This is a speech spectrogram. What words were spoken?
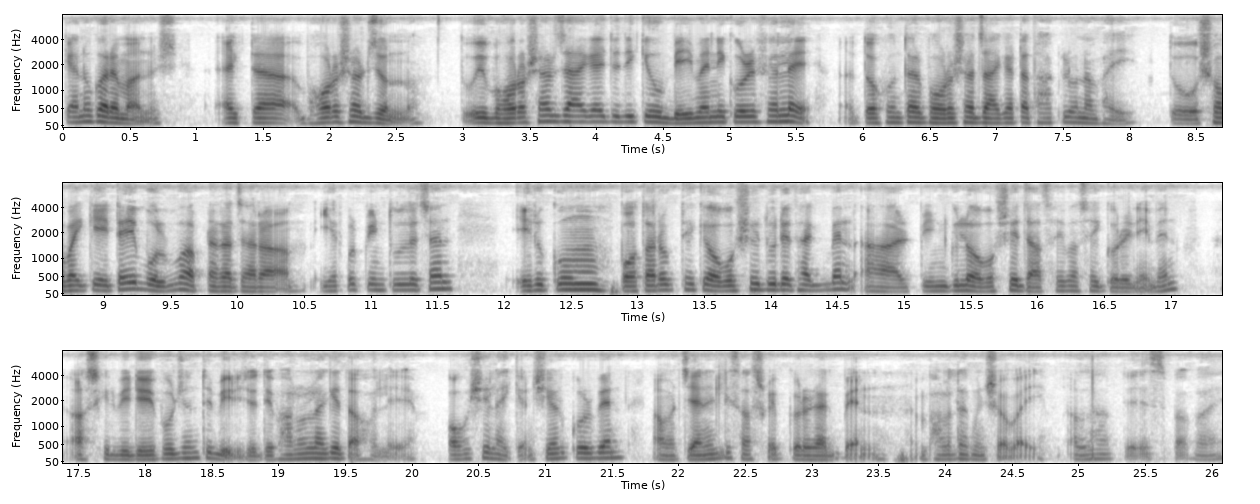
কেন করে মানুষ? একটা ভরসার জন্য। তো ওই ভরসার জায়গায় যদি কেউ বেইমানি করে ফেলে, তখন তার ভরসার জায়গাটা থাকল না ভাই। তো সবাইকে এটাই বলব, আপনারা যারা এয়ারপোর্ট প্রিন্ট তুলতে চান, এরকম প্রতারক থেকে অবশ্যই দূরে থাকবেন আর প্রিন্টগুলো অবশ্যই যাচাই বাছাই করে নেবেন। আজকের ভিডিও এই পর্যন্ত ভিডিও যদি ভালো লাগে তাহলে অবশ্যই লাইক অ্যান্ড শেয়ার করবেন, আমার চ্যানেলটি সাবস্ক্রাইব করে রাখবেন। ভালো থাকবেন সবাই, আল্লাহ হাফেজ বাবাই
